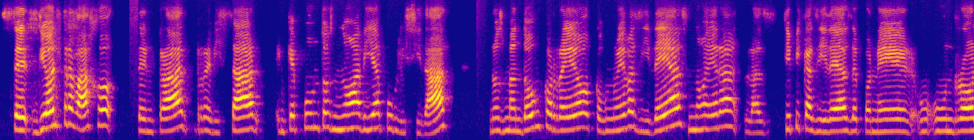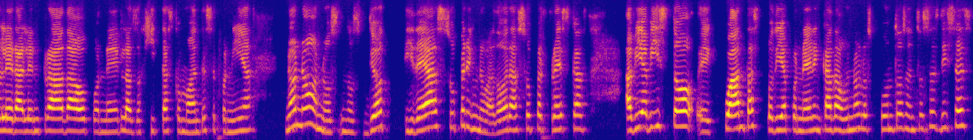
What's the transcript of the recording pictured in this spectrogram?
Se dio el trabajo de entrar, revisar en qué puntos no había publicidad nos mandó un correo con nuevas ideas, no eran las típicas ideas de poner un, roller a la entrada o poner las hojitas como antes se ponía. No, no, nos, dio ideas súper innovadoras, súper frescas. Había visto eh, cuántas podía poner en cada uno de los puntos. Entonces dices,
